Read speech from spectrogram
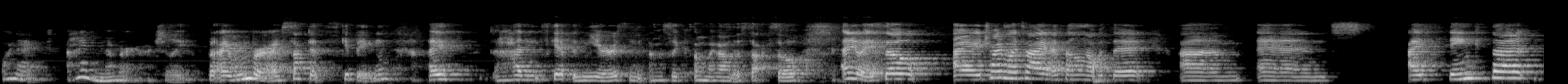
or Nick. I don't even remember actually, but I remember I sucked at skipping. I hadn't skipped in years, and I was like, oh my god, this sucks. So anyway, so I tried Muay Thai. I fell in love with it, um, and I think that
